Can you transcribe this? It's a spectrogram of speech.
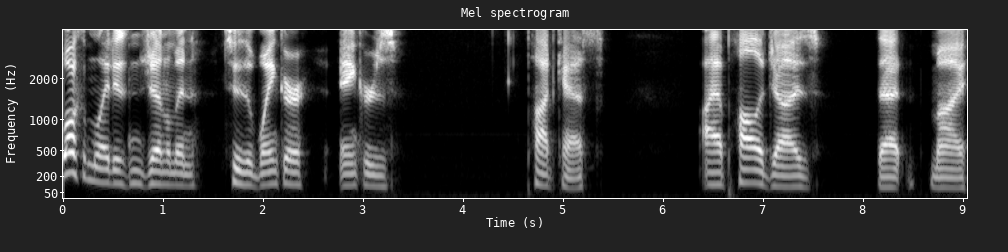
Welcome, ladies and gentlemen, to the Wanker Anchors podcast. I apologize that my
